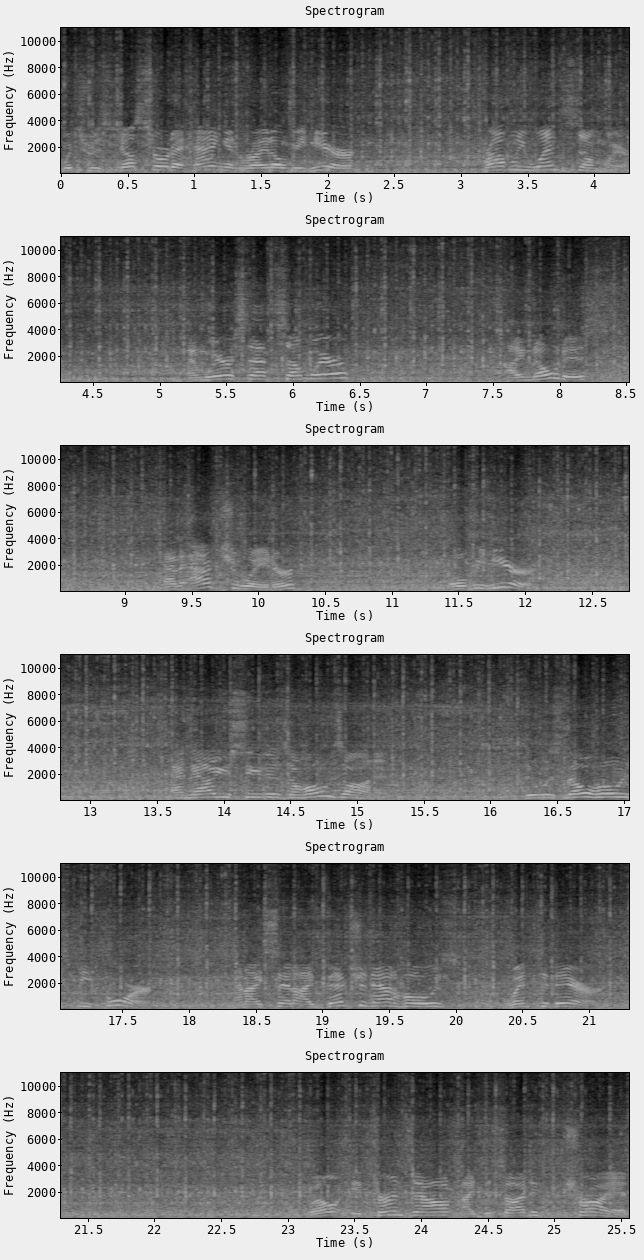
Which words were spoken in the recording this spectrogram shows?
which was just sort of hanging right over here, probably went somewhere. And where's that somewhere? I noticed an actuator over here. And now you see there's a hose on it. There was no hose before. And I said, I bet you that hose went to there. Well, it turns out I decided to try it.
